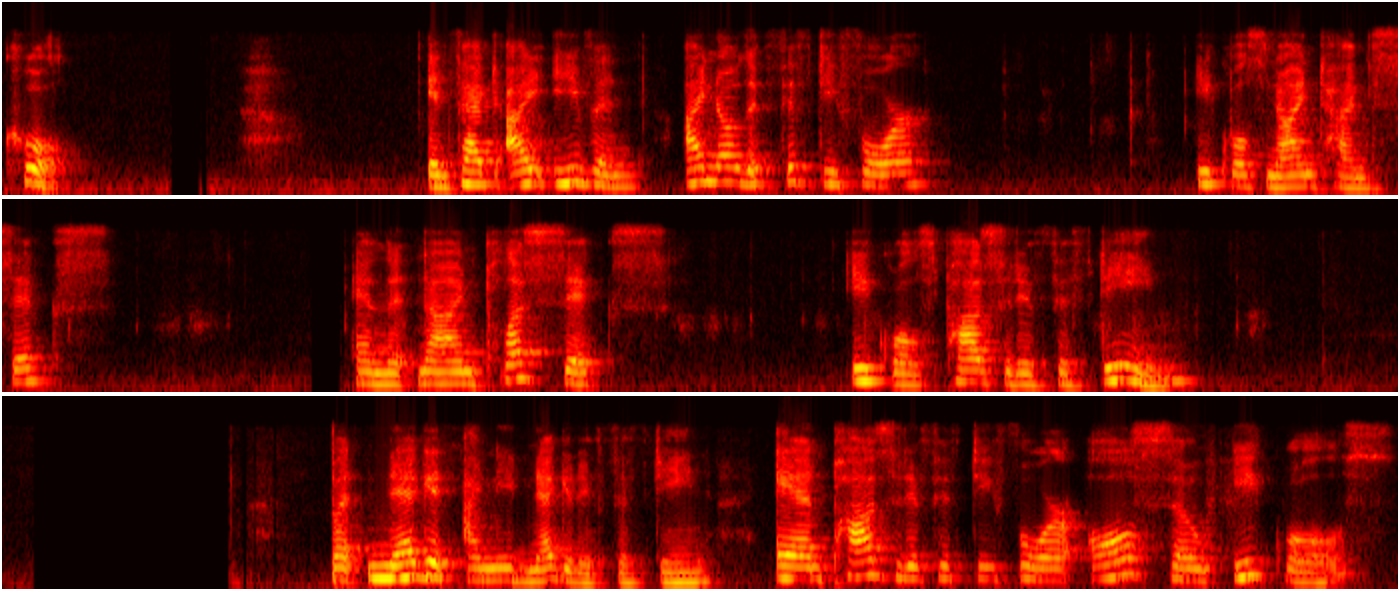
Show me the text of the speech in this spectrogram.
Cool. In fact, I even, I know that 54 equals 9 times 6, and that 9 plus 6 equals positive 15. But negative, I need negative 15, and positive 54 also equals,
